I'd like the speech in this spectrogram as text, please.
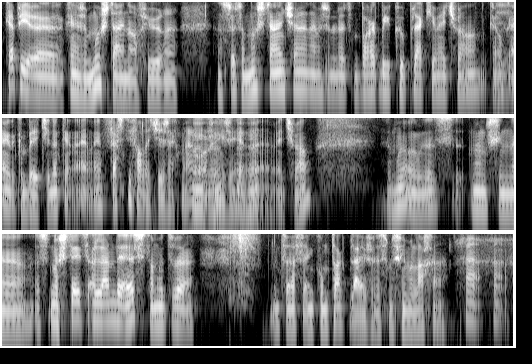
ik heb hier, eh kun je zo'n moestuin afhuren. Een soort van moestuintje, dan hebben ze een barbecue plekje, weet je wel. Dan kan ook eigenlijk een beetje, dan kan je een festivalletje, zeg maar, Mhm, organiseren, mhm. eh, weet je wel. Dat moet ook, dat is, misschien, eh, als het nog steeds ellende is, dan moeten we... Moeten we even in contact blijven. Dat is misschien wel lachen. Gaaf, gaaf.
